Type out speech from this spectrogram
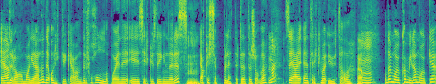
Ja. Dramagreiene, det orker ikke jeg. Dere får holde på inne i sirkusringen deres. Jeg har ikke kjøpt billetter til dette showet, Nei. så jeg, jeg, trekker meg ut av det. Ja. Og det må jo, Camilla må jo ikke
